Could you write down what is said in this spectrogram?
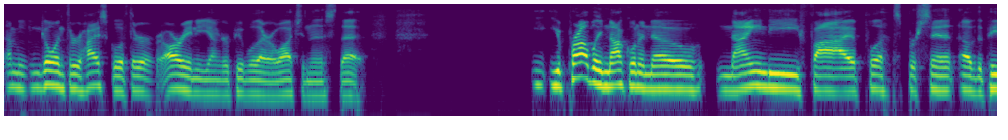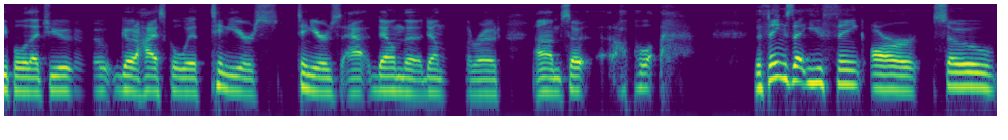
I mean, going through high school, if there are any younger people that are watching this, that you're probably not going to know 95 plus percent of the people that you go to high school with 10 years 10 years out, down the down the road. Um so the things that you think are so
